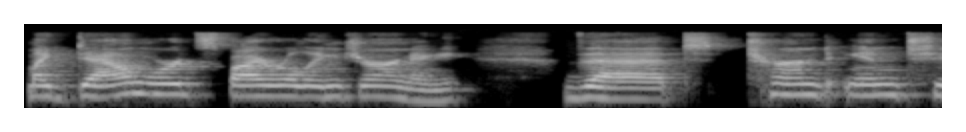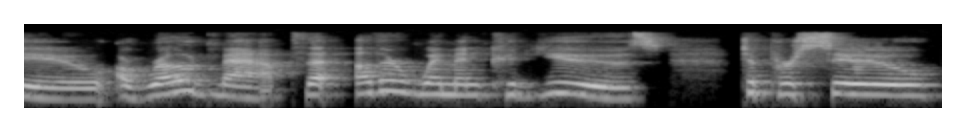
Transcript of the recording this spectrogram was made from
my downward spiraling journey that turned into a roadmap that other women could use to pursue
